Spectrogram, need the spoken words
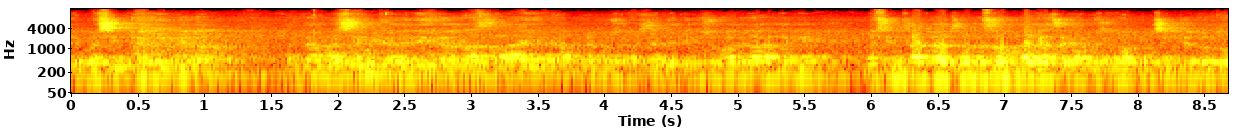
ते मशीन खरेदी केलं. आणि त्या मशीन खरेदी करत असताना एक आपल्या गोष्ट लक्षात येते की सुरुवातीला वाटलं की मशीनचा खर्च कसं होणार या सगळ्या गोष्टी आपण चिंतित होतो.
